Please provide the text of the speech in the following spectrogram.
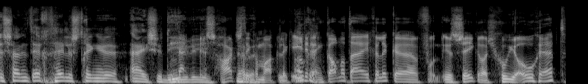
zijn het echt hele strenge eisen die Nee, jullie het is hartstikke hebben? makkelijk. Iedereen kan het eigenlijk. voor- zeker als je goede ogen hebt.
